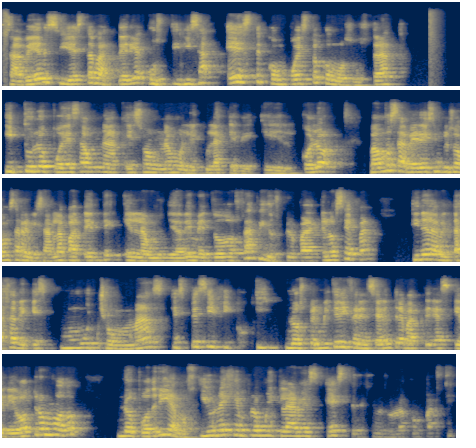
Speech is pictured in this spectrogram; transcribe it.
saber si esta bacteria utiliza este compuesto como sustrato y tú lo puedes aunar eso a una molécula que dé el color. Vamos a ver eso, incluso vamos a revisar la patente en la unidad de métodos rápidos, pero para que lo sepan, tiene la ventaja de que es mucho más específico y nos permite diferenciar entre bacterias que de otro modo no podríamos. Y un ejemplo muy claro es este, déjenme a compartir.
